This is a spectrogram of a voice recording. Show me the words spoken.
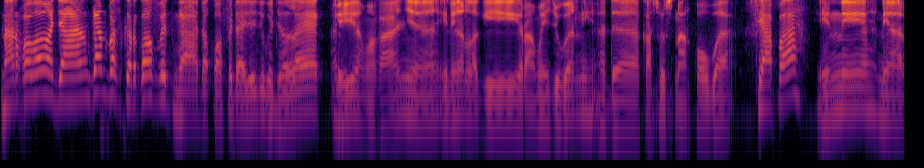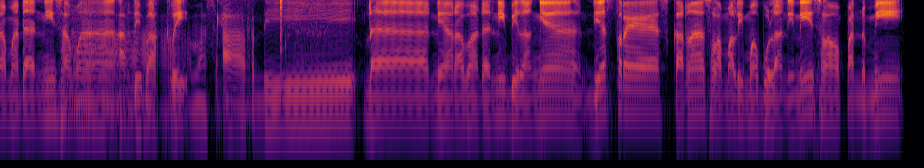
Narkoba mah jangan kan pas ke Covid. Nggak ada Covid aja juga jelek. iya makanya. Ini kan lagi ramai juga nih ada kasus narkoba. Siapa? ini Nia Ramadhani sama Ardi Bakri. Ah, Mas Ardi. dan Nia Ramadhani bilangnya dia stres karena selama lima bulan ini selama pandemi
